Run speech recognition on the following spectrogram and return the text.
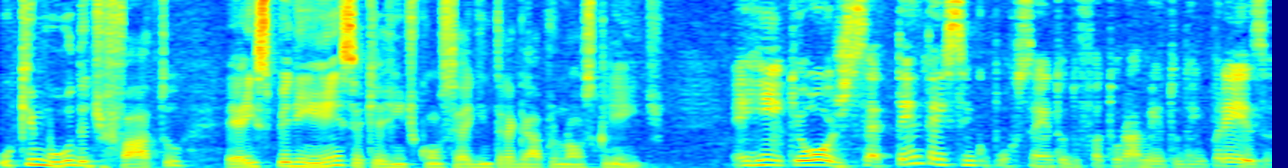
O que muda, de fato, é a experiência que a gente consegue entregar para o nosso cliente. Henrique, hoje 75% do faturamento da empresa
